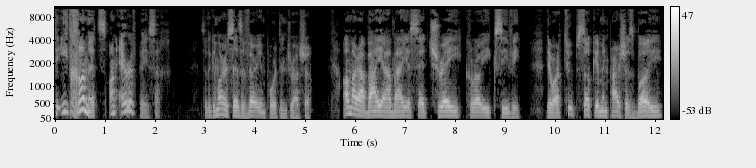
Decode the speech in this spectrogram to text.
to eat chametz on erev Pesach? So the Gemara says a very important drasha. Amar Abaya Abaya said trei kroi ksivi. There are two psukim in Parshas Boi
